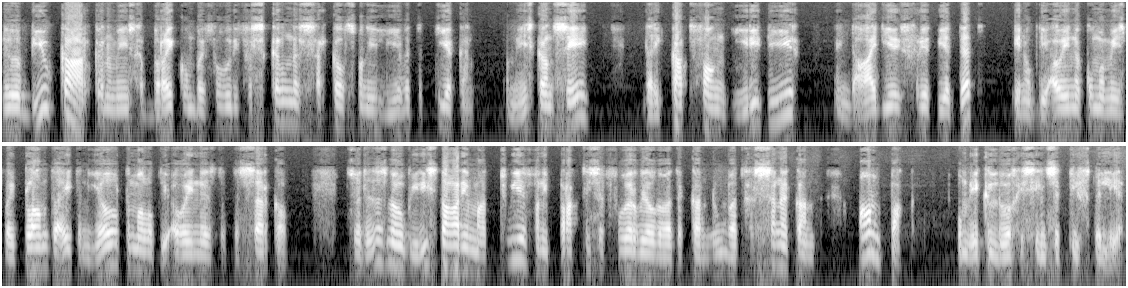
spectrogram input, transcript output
nou 'n biokaart kan 'n mens gebruik om byvoorbeeld die verskillende sirkels van die lewe te teken 'n mens kan sê dat die kat vang hierdie dier en daai dier vreet weer dit en op die ou ende kom 'n mens by plante uit en heeltemal op die ou ende is dit 'n sirkel So dit is nou op hierdie stadium maar twee van die praktiese voorbeelde wat ek kan noem wat gesinne kan aanpak om ekologies sensitief te leef.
